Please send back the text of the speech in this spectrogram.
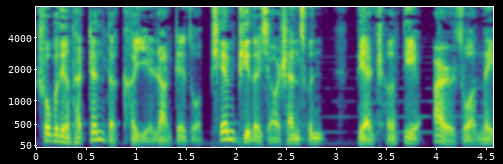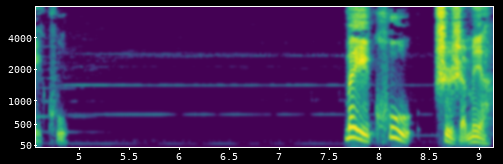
说不定他真的可以让这座偏僻的小山村变成第二座内库。内库是什么呀？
